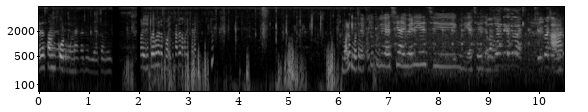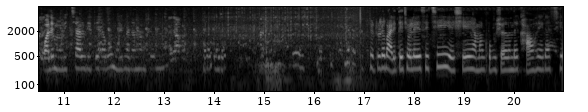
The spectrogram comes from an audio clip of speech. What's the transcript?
এদের সামনে করব না। বলো কি বলছো? একটু ভুলে আই বেরিয়েছি গেছি যাব আর কলে মুড়ির চাল দিতে যাব মুড়ি ভাজানোর জন্য। ছোটোটা বাড়িতে চলে এসেছি এসে আমার ভবিষ্যৎদের খাওয়া হয়ে গেছে।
